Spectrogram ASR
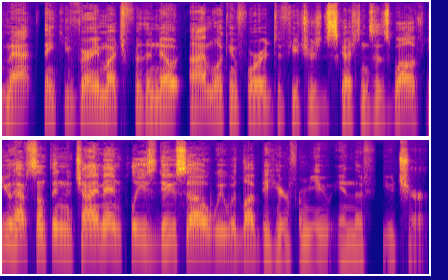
Matt, thank you very much for the note. I'm looking forward to future discussions as well. If you have something to chime in, please do so. We would love to hear from you in the future.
